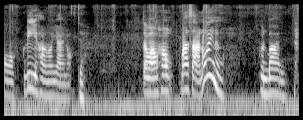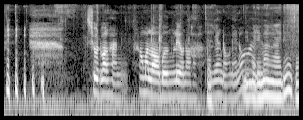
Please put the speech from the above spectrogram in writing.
ออกดีค่ะเนาะยายเนาะจ้ะแต่ว่าเฮามาสาน้อยหนึ่งเพื่อนบ้าน ชุดวังหันเฮามารอเบิงเร็วเนาะค่ะจ้ะเป็นย่างดอกน้อยๆนี่บ่ได้มาง่ายเด้อจ้ะ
